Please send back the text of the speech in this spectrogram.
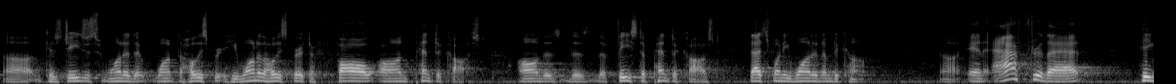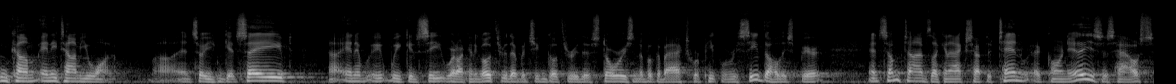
because uh, Jesus wanted to, want the Holy Spirit, he wanted the Holy Spirit to fall on Pentecost, on the, the, the feast of Pentecost. That's when he wanted him to come. Uh, and after that, he can come anytime you want him. Uh, and so you can get saved. Uh, and it, we, we can see, we're not going to go through that, but you can go through the stories in the book of Acts where people received the Holy Spirit. And sometimes, like in Acts chapter 10 at Cornelius' house,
